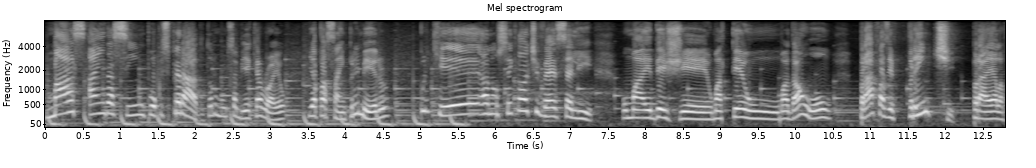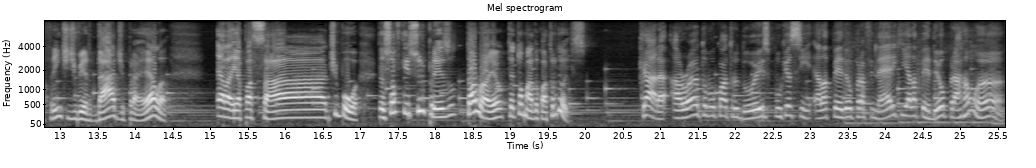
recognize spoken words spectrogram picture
Mas ainda assim um pouco esperado. Todo mundo sabia que a Royal ia passar em primeiro porque a não ser que ela tivesse ali uma EDG, uma T1, uma Down 1 para fazer frente para ela, frente de verdade para ela, ela ia passar de boa. Eu só fiquei surpreso da Royal ter tomado 4-2. Cara, a Royal tomou 4-2 porque assim, ela perdeu pra Fnatic e ela perdeu pra Rawan.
